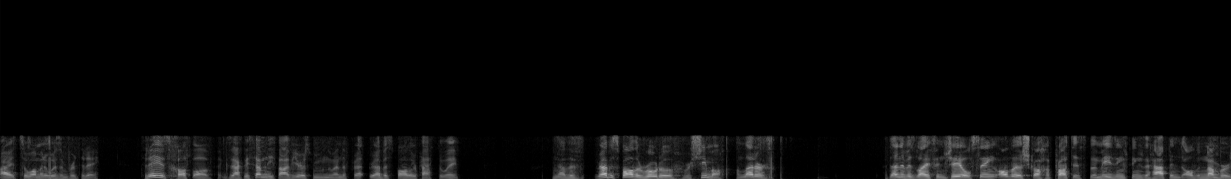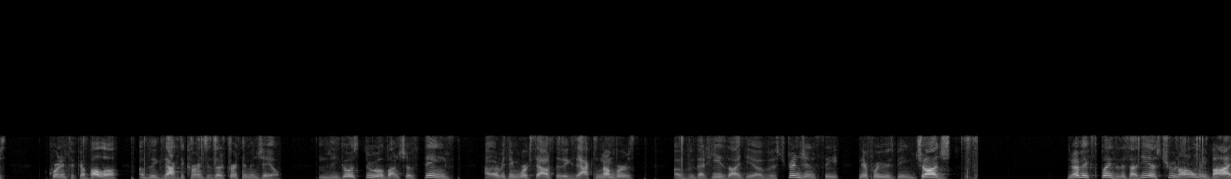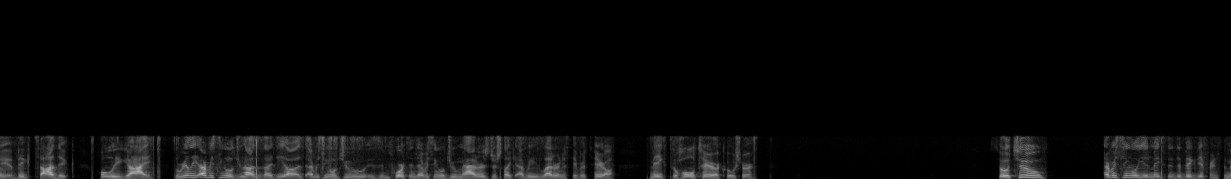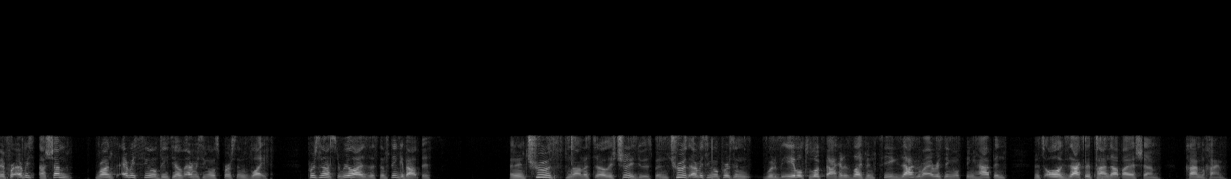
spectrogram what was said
All right, so one minute wisdom for today. Today is Chaf Av, exactly 75 years from when the Rebbe's father passed away. Now, the Rebbe's father wrote a Rishima, a letter, at the end of his life in jail, saying all the Shkacha Pratis, the amazing things that happened, all the numbers, according to Kabbalah, of the exact occurrences that occurred to him in jail. And he goes through a bunch of things, how everything works out to the exact numbers of that he's the idea of astringency, therefore he was being judged. The Rebbe explains that this idea is true not only by a big tzaddik, holy guy, but really every single Jew has this idea as every single Jew is important, every single Jew matters, just like every letter in a Sefer Torah makes the whole Torah kosher. So too, every single Yid makes a big difference. And therefore every Hashem runs every single detail of every single person's life. The person has to realize this and think about this. And in truth, not necessarily should he do this, but in truth, every single person would be able to look back at his life and see exactly why every single thing happened. And it's all exactly planned out by Hashem. Chaim l'chaim.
